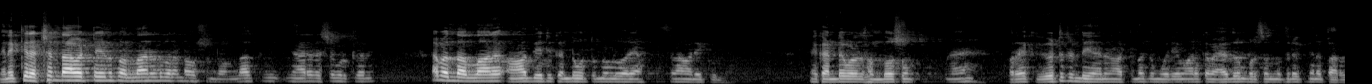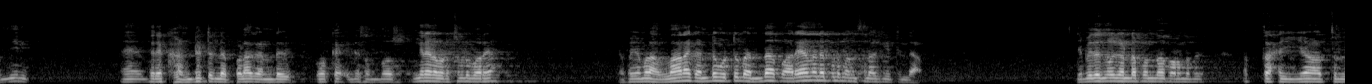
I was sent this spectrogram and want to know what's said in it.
നിനക്ക് രക്ഷ ഉണ്ടാവട്ടെ എന്ന് ഇപ്പോൾ അള്ളാഹിനോട് പറയേണ്ട ആവശ്യമുണ്ടോ? അള്ളാഹ്ക്ക് ഞാരെ രക്ഷ കൊടുക്കാൻ. അപ്പോൾ എന്താ അള്ളാഹിനെ ആദ്യമായിട്ട് കണ്ടുമുട്ടുമ്പോൾ നമ്മൾ പറയാം? അസ്സലാം വലൈക്കും എന്ന്. ഞാൻ കണ്ട് വളരെ സന്തോഷം. കുറേ കേട്ടിട്ടുണ്ട് ഞാൻ നാട്ടിൽ നിന്നൊക്കെ മൂര്യന്മാരൊക്കെ വേദവും പ്രസംഗത്തിലൊക്കെ ഇങ്ങനെ പറഞ്ഞിനി. ഇതുവരെ കണ്ടിട്ടില്ല എപ്പോഴാണ് കണ്ട്? ഓക്കെ എന്റെ സന്തോഷം. ഇങ്ങനെയാണ് പഠിച്ചോണ്ട് പറയാം. അപ്പോൾ നമ്മൾ അള്ളാനെ കണ്ടുമുട്ടുമ്പോൾ എന്താ പറയാൻ തന്നെ എപ്പോഴും മനസ്സിലാക്കിയിട്ടില്ല. നിബിധങ്ങൾ കണ്ടപ്പോൾ എന്താ പറഞ്ഞത്? അത്തഹയ്യാത്തുൽ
